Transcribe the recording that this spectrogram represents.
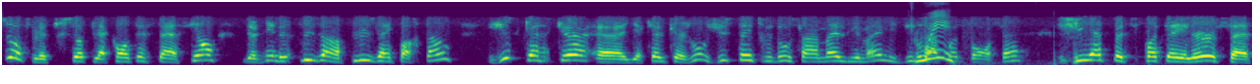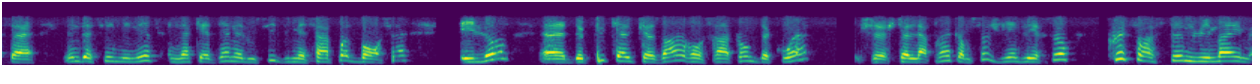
souffle, tout ça. Puis la contestation devient de plus en plus importante jusqu'à ce que, euh, il y a quelques jours, Justin Trudeau s'en mêle lui-même. Il dit ça Oui. n'a pas de bon sens. Ginette Petitpas-Taylor, ça, ça, une de ses ministres, une acadienne elle aussi, dit mais ça n'a pas de bon sens. Et là, euh, depuis quelques heures, on se rend compte de quoi? Je, je te l'apprends comme ça, je viens de lire ça. Chris Austin lui-même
